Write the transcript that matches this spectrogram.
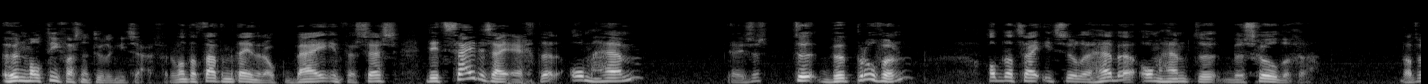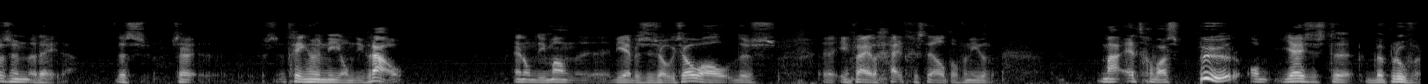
hun motief was natuurlijk niet zuiver. Want dat staat er meteen er ook bij in vers 6. Dit zeiden zij echter om hem, Jezus, te beproeven. Opdat zij iets zullen hebben om hem te beschuldigen. Dat was hun reden. Dus het ging hun niet om die vrouw. En om die man, eh, die hebben ze sowieso al dus uh, in veiligheid gesteld of in ieder. Maar het was puur om Jezus te beproeven.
